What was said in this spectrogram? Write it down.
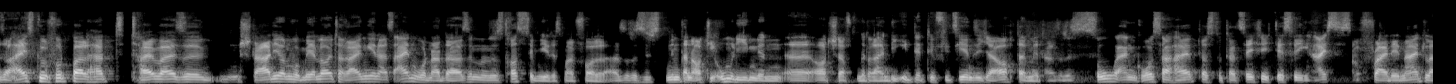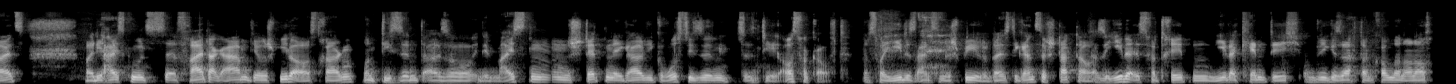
Also Highschool-Football hat teilweise ein Stadion, wo mehr Leute reingehen, als Einwohner da sind und es ist trotzdem jedes Mal voll. Also das ist, nimmt dann auch die umliegenden äh, Ortschaften mit rein. Die identifizieren sich ja auch damit. Also das ist so ein großer Hype, dass du tatsächlich, deswegen heißt es auch Friday Night Lights, weil die Highschools äh, Freitagabend ihre Spiele austragen und die sind also in den meisten Städten, egal wie groß die sind, sind die ausverkauft. Das war jedes einzelne Spiel und da ist die ganze Stadt da. Also jeder ist vertreten, jeder kennt dich und wie gesagt, dann kommen dann auch noch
